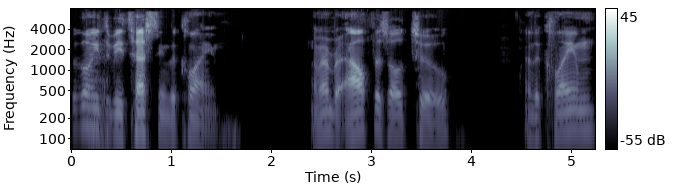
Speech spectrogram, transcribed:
We're going to be testing the claim. Remember, alpha is O2, and the claim,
